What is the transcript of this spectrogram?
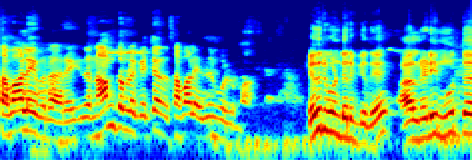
சவாலே வர்றாரு. இதை நாம் தமிழர் கட்சி அந்த சவாலை எதிர்கொள்ளுமா? எதிர்கொண்டு இருக்குது ஆல்ரெடி மூத்த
